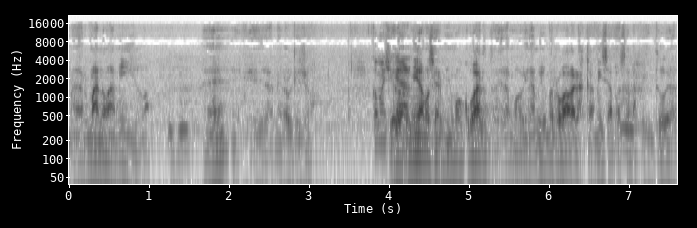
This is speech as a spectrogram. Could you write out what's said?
Un, un hermano amigo, ¿eh? que era menor que yo. ¿Cómo Que llegaron? dormíamos en el mismo cuarto, éramos bien amigos, me robaba las camisas para hacer las pinturas.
